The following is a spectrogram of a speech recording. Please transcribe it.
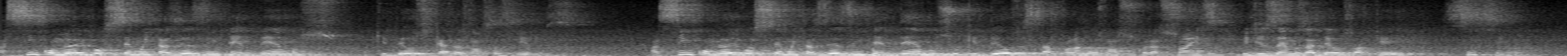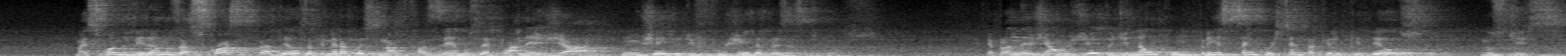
Assim como eu e você muitas vezes entendemos o que Deus quer das nossas vidas, assim como eu e você muitas vezes entendemos o que Deus está falando aos nossos corações e dizemos a Deus, ok, sim, Senhor. Mas quando viramos as costas para Deus, a primeira coisa que nós fazemos é planejar um jeito de fugir da presença de Deus. É planejar um jeito de não cumprir 100% aquilo que Deus nos disse.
